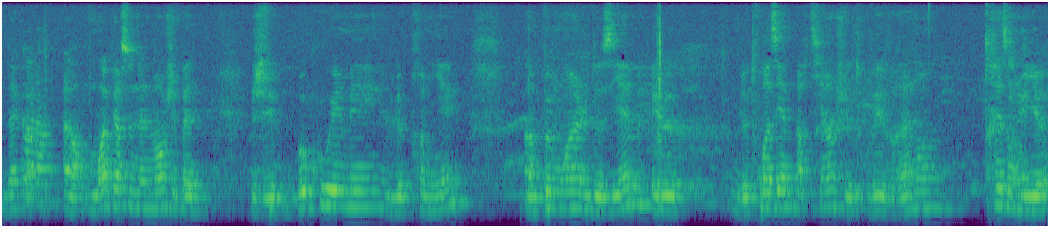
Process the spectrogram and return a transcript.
D'accord. Alors moi personnellement j'ai pas j'ai beaucoup aimé le premier, un peu moins le deuxième et le le troisième partie 1, je l'ai trouvé vraiment très ennuyeux.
